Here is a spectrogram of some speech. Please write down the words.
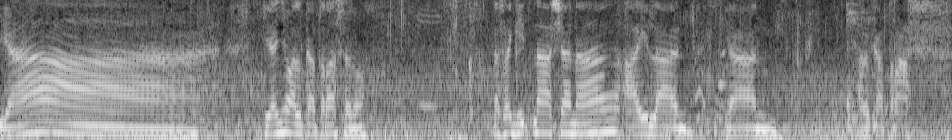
Yan. Yan yung Alcatraz ano. Nasa gitna siya ng island. Yan. Alcatraz.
